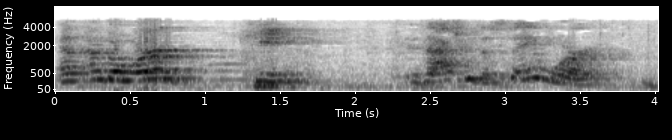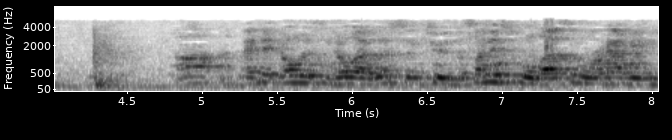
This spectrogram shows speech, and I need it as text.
And, and the word keep is actually the same word. Uh, I didn't know this until I listened to the Sunday school lesson we're having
